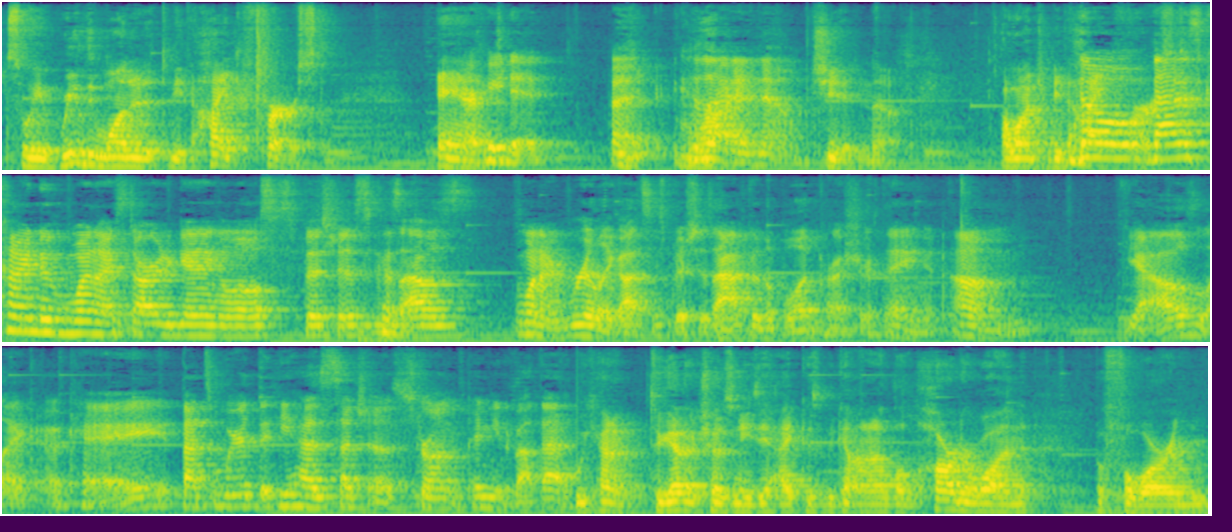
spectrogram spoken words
So we really wanted it to be the hike first. Or And he did, but because Right. I didn't know. She didn't know. I wanted to be the Though that is kind of when I started getting a little suspicious because Mm-hmm. I was when I really got suspicious after the blood pressure thing. Um, yeah, I was like, okay, that's weird that he has such a strong opinion about that. we kind of together chose an easy hike because we got on a little harder one before and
